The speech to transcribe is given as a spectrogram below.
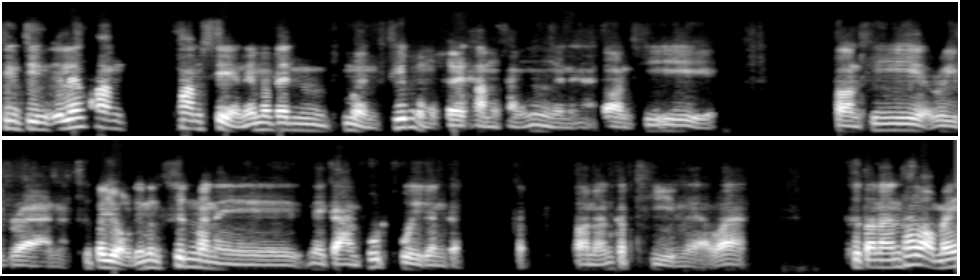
จริง ๆ เรื่องความความเสี่ยงเนี่ยมันเป็นเหมือนที่ผมเคยทำครั้งหนึ่งเลยนะฮะตอนที่ตอนที่รีแบรนด์คือประโยคนี้มันขึ้นมาในในการพูดคุยกันกับกับตอนนั้นกับทีมแหละว่า คือตอนนั้นถ้าเราไม่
